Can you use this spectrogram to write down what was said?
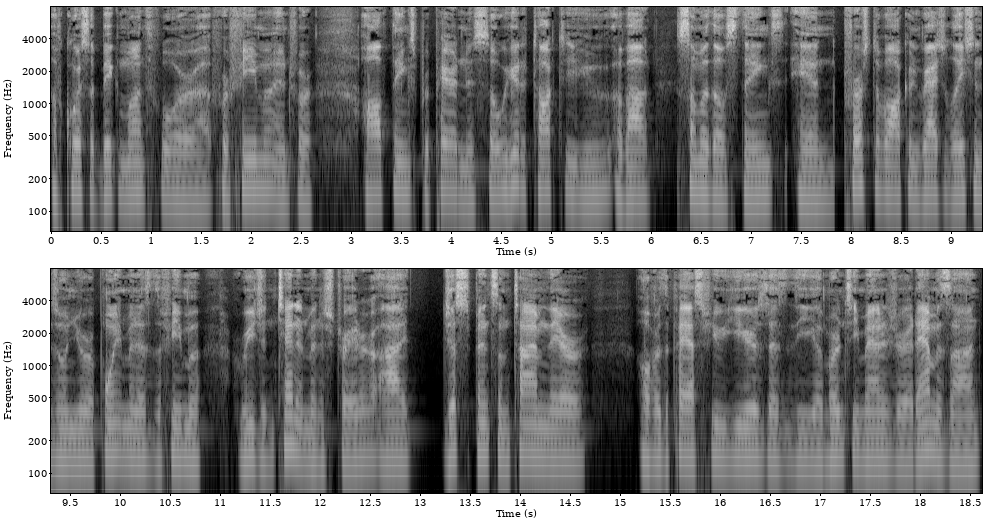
of course, a big month for uh, for FEMA and for all things preparedness. So, we're here to talk to you about some of those things. And first of all, congratulations on your appointment as the FEMA Region 10 Administrator. I just spent some time there over the past few years as the emergency manager at Amazon,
